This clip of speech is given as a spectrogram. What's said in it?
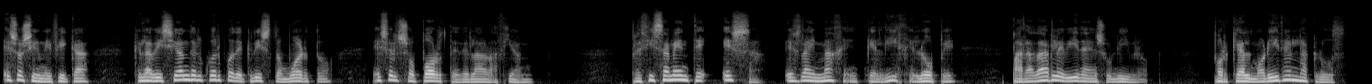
Eso significa que la visión del cuerpo de Cristo muerto es el soporte de la oración. Precisamente esa es la imagen que elige Lope para darle vida en su libro, porque al morir en la cruz,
